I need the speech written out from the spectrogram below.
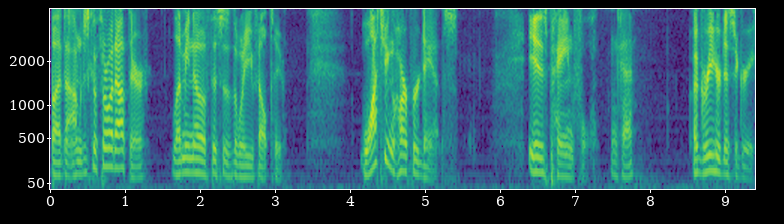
but I'm just going to throw it out there. Let me know if this is the way you felt too. Watching Harper dance is painful. Okay. Agree or disagree?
